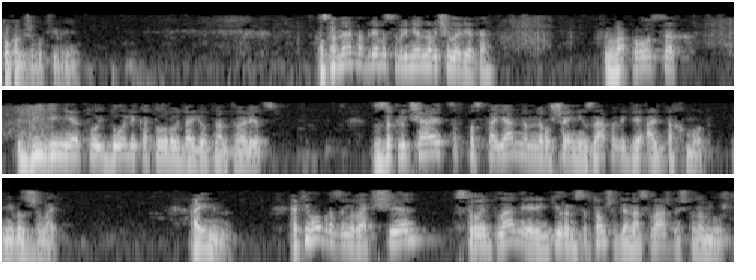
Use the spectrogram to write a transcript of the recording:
то, как живут евреи. Основная проблема современного человека в вопросах видения той доли, которую дает нам Творец, заключается в постоянном нарушении заповеди Аль-Тахмод, не возжелай. А именно, каким образом мы вообще строим планы и ориентируемся в том, что для нас важно и что нам нужно.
